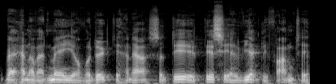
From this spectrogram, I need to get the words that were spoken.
hvad han har været med i, og hvor dygtig han er, så det, det ser jeg virkelig frem til.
